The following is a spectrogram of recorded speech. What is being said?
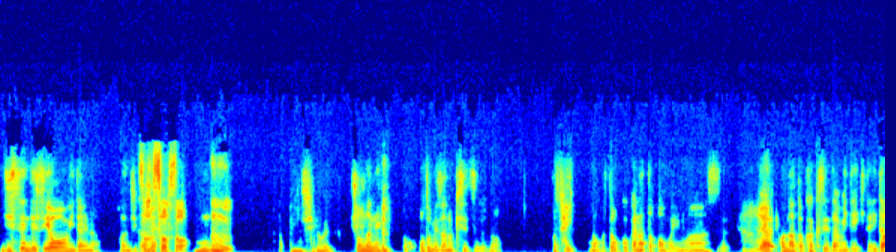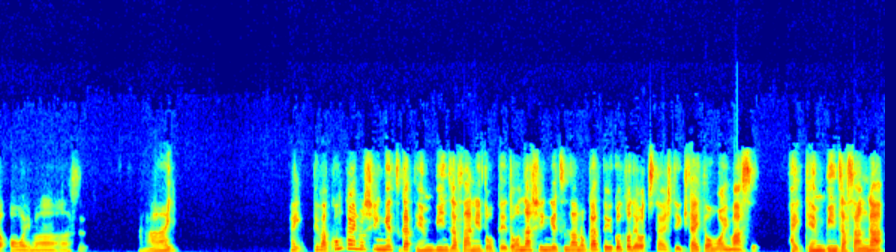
実践ですよ、みたいな感じそうがね。そうそうう。んうんうん。面白い。そんなねうん、乙女座の季節の星の投稿かなと思います。じゃはあ、この後各星座見ていきたいと思います。い。はい。はい。では、今回の新月が天秤座さんにとってどんな新月なのかということでお伝えしていきたいと思います。はい。天秤座さんが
